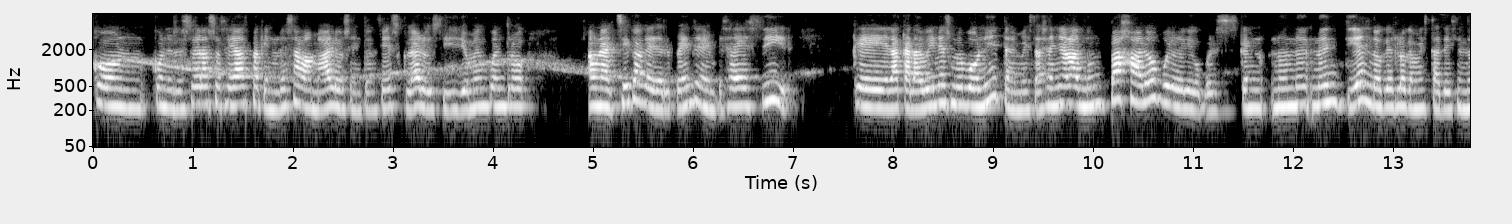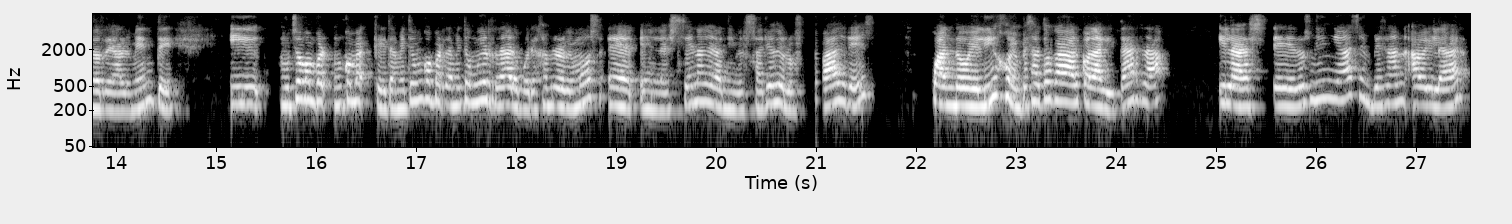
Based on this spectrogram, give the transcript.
con, con el resto de la sociedad para que no les haga malos. Entonces, claro, si yo me encuentro a una chica que de repente me empieza a decir que la carabina es muy bonita y me está señalando un pájaro, pues yo le digo, pues es que no, no, no, entiendo qué es lo que me estás diciendo realmente. Y mucho que también tiene un comportamiento muy raro. Por ejemplo, lo vemos en, en, la escena del aniversario de los padres, cuando el hijo empieza a tocar con la guitarra y las eh, dos niñas empiezan a bailar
